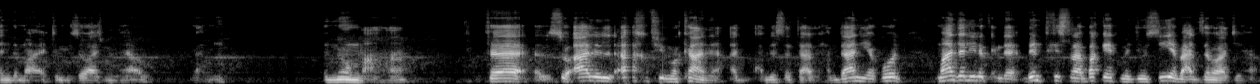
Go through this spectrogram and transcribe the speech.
عندما يتم الزواج منها أو يعني النوم معها. فسؤال الأخ في مكانه عبد الستار الحمداني يقول ما دليلك أن بنت كسرى بقيت مجوسية بعد زواجها؟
